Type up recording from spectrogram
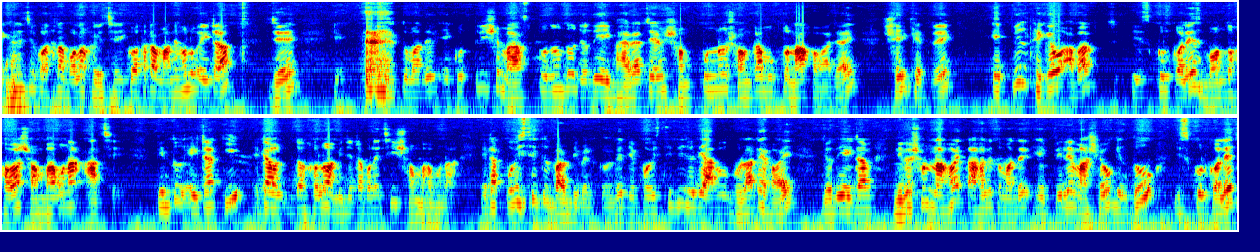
এখানে যে কথাটা বলা হয়েছে, এই কথাটা মানে হলো এইটা যে, তোমাদের একত্রিশে মার্চ পর্যন্ত যদি এই ভাইরাসের সম্পূর্ণ সংখ্যামুক্ত না হওয়া যায়, সেই ক্ষেত্রে এপ্রিল থেকেও আবার স্কুল কলেজ বন্ধ হওয়ার সম্ভাবনা আছে। কিন্তু এটা কি? এটা হলো আমি যেটা বলেছি সম্ভাবনা। এটা পরিস্থিতির উপর ডিপেন্ড করবে। যে পরিস্থিতি যদি আরও ঘোলাটে হয়, যদি এটা নিবেশন না হয়, তাহলে তোমাদের এপ্রিলে মাসেও কিন্তু স্কুল, কলেজ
